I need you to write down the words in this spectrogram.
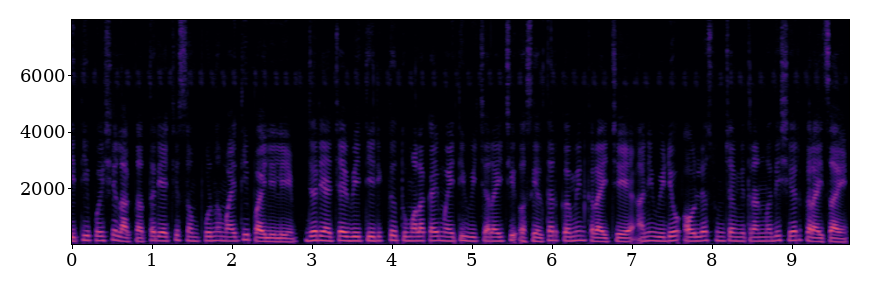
किती पैसे लागतात? तर याची संपूर्ण माहिती पाहिलेली आहे. जर याच्या व्यतिरिक्त तुम्हाला काही माहिती विचारायची असेल तर कमेंट करायची आहे आणि व्हिडिओ आवडल्यास तुमच्या मित्रांमध्ये शेअर करायचा आहे.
